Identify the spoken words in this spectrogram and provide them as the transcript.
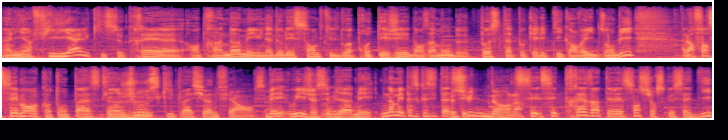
un lien filial qui se crée euh, entre un homme et une adolescente qu'il doit protéger dans un monde post-apocalyptique envahi de zombies. Alors forcément, quand on passe d'un jeu, tout ce qui passionne Ferrance. mais oui, je sais bien, mais non, mais parce que c'est Je suis dedans là. c'est c'est très intéressant sur ce que ça dit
